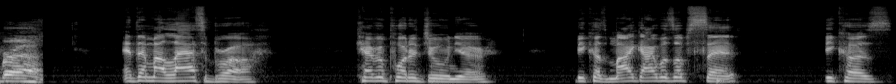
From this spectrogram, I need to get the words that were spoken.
bruh, And then my last bruh, Kevin Porter Jr., because my guy was upset because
